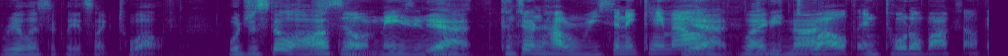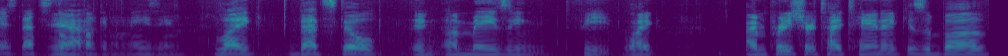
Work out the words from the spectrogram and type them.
realistically it's like twelve, which is still awesome. Still amazing. Yeah, Considering how recent it came out. yeah, to like be not 12th in total box office, that's still Yeah. fucking amazing. like that's still an amazing feat. Like I'm pretty sure Titanic is above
